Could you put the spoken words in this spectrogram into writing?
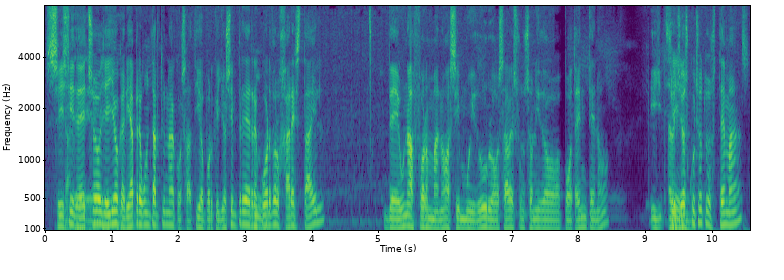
Sí, O sí, sea, de de- hecho, yo quería preguntarte una cosa, tío, porque yo Mm. siempre recuerdo el hardstyle de una forma, ¿no? Así muy duro, ¿sabes? Un sonido potente, ¿no? Y Sí. yo escucho tus temas.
